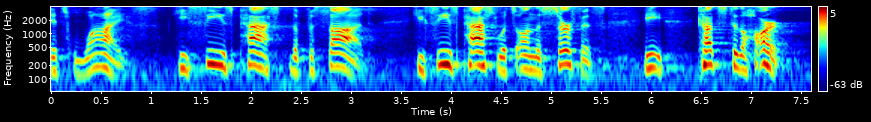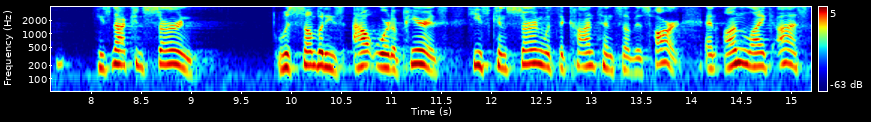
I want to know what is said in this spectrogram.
it's wise. He sees past the facade. He sees past what's on the surface. He cuts to the heart. He's not concerned with somebody's outward appearance, he's concerned with the contents of his heart. And unlike us,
